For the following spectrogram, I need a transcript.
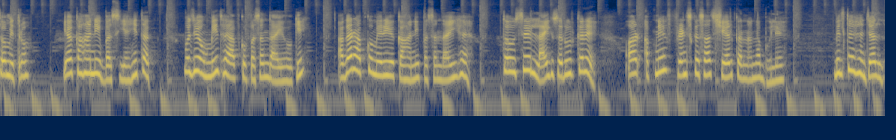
तो मित्रों, यह कहानी बस यहीं तक। मुझे उम्मीद है आपको पसंद आई होगी। अगर आपको मेरी ये कहानी पसंद आई है तो उसे लाइक ज़रूर करें और अपने फ्रेंड्स के साथ शेयर करना ना भूलें। मिलते हैं जल्द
